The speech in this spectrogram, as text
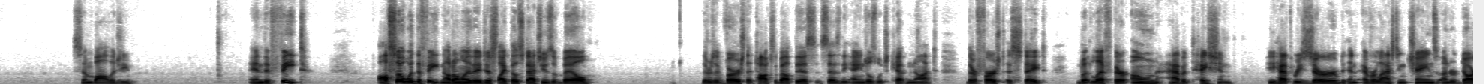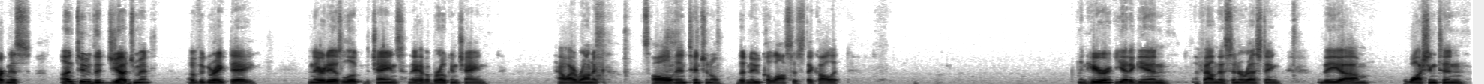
symbology. And the feet, also with the feet, not only are they just like those statues of Baal, there's a verse that talks about this. It says, The angels which kept not their first estate, but left their own habitation he hath reserved in everlasting chains under darkness unto the judgment of the great day. And there it is. Look, the chains. They have a broken chain. How ironic. It's all intentional. The new Colossus, they call it. And here, yet again, I found this interesting. The um, Washington,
